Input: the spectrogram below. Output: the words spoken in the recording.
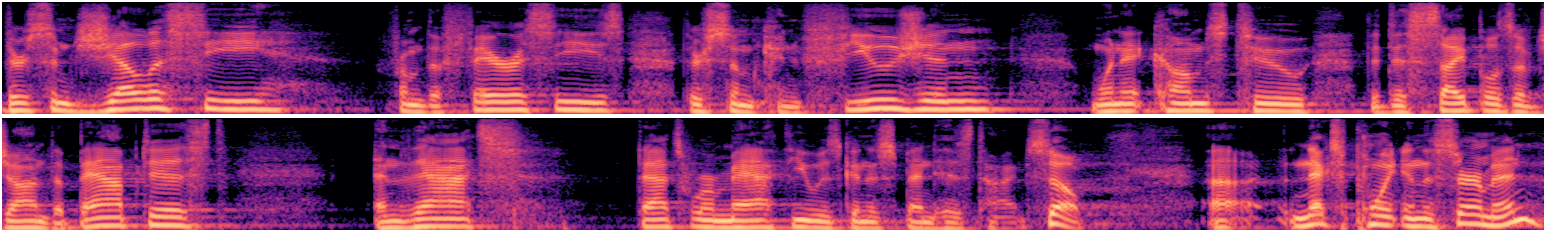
there's some jealousy from the Pharisees, there's some confusion when it comes to the disciples of John the Baptist, and that's, that's where Matthew is going to spend his time. So, uh, next point in the sermon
